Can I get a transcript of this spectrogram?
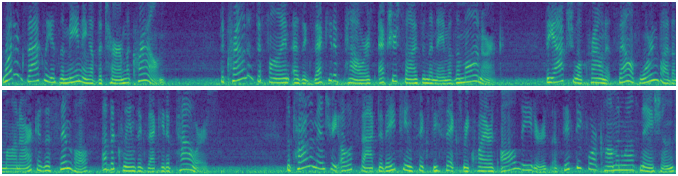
What exactly is the meaning of the term the crown? The crown is defined as executive powers exercised in the name of the monarch. The actual crown itself, worn by the monarch, is a symbol of the Queen's executive powers. The Parliamentary Oaths Act of 1866 requires all leaders of 54 Commonwealth nations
